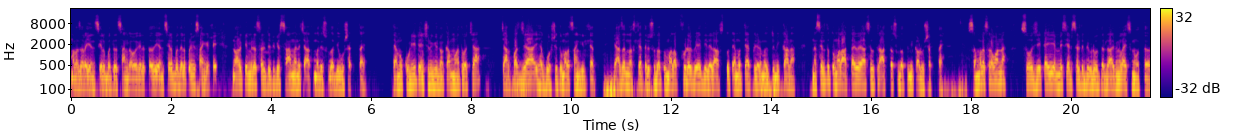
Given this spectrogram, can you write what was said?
मला जरा एन सी एलबद्दल सांगा वगैरे. तर एन सी एलबद्दल पण मी सांगितले. नॉन क्रिमिनल सर्टिफिकेट सहा महिन्याच्या आतमध्ये सुद्धा देऊ शकताय. त्यामुळे कोणीही टेन्शन घेऊ नका. महत्त्वाच्या चार पाच ज्या ह्या गोष्टी तुम्हाला सांगितल्यात ह्या जर नसल्या तरी सुद्धा तुम्हाला पुढे वेळ दिलेला असतो. त्यामुळे त्या पिरियडमध्ये तुम्ही काढा. नसेल तर तुम्हाला आता वेळ असेल तर आता सुद्धा तुम्ही काढू शकताय. समजलं सर्वांना? सो जे काही एम एस सी सर्टिफिकेट होतं ड्रायव्हिंग लायसन होतं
